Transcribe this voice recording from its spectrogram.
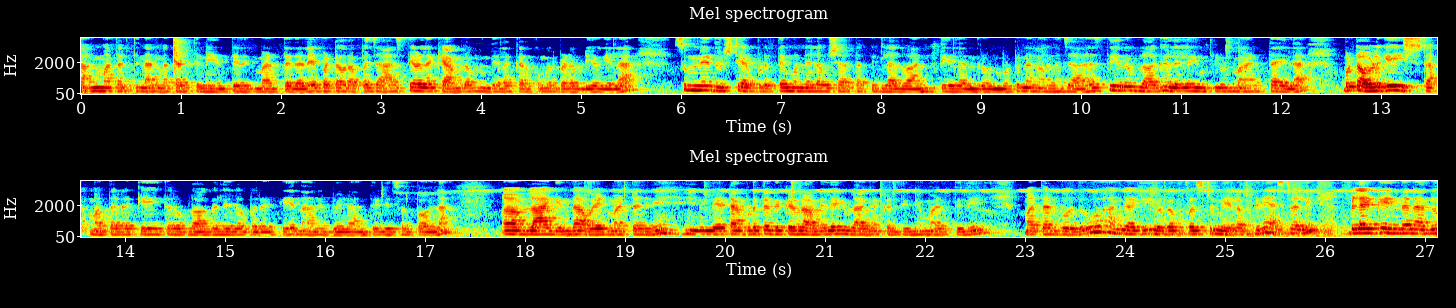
ನಾನು ಮಾತಾಡ್ತೀನಿ ನಾನು ಮಾತಾಡ್ತೀನಿ ಅಂತೇಳಿ ಇದು ಮಾಡ್ತಾ ಇದ್ದಾಳೆ. ಬಟ್ ಅವರಪ್ಪ ಜಾಸ್ತಿ ಅವಳ ಕ್ಯಾಮ್ರಾ ಮುಂದೆ ಎಲ್ಲ ಕರ್ಕೊಂಬರ್ಬೇಡ ವಿಡಿಯೋಗೆಲ್ಲ ಸುಮ್ಮನೆ ದೃಷ್ಟಿ ಆಗ್ಬಿಡುತ್ತೆ. ಮೊನ್ನೆಲ್ಲ ಹುಷಾರು ತಪ್ಪಿದ್ಲಲ್ವಾ ಅಂತೇಳಿ ಅಂದರು ಅಂದ್ಬಿಟ್ಟು ನಾನು ಅವಳನ್ನ ಜಾಸ್ತಿ ಏನು ವ್ಲಾಗಲ್ಲೆಲ್ಲ ಇನ್ಕ್ಲೂಡ್ ಮಾಡ್ತಾ ಇಲ್ಲ. ಬಟ್ ಅವಳಿಗೆ ಇಷ್ಟ ಮಾತಾಡೋಕ್ಕೆ, ಈ ಥರ ವ್ಲಾಗಲ್ಲೆಲ್ಲ ಬರೋಕ್ಕೆ. ನಾನೇ ಬೇಡ ಅಂತೇಳಿ ಸ್ವಲ್ಪ ಅವಳನ್ನ ವ್ಲಾಗಿಂದ ಅವಾಯ್ಡ್ ಮಾಡ್ತಾ ಇದ್ದೀನಿ ಇನ್ನು ಲೇಟ್ ಆಗ್ಬಿಡುತ್ತೆ, ಬೇಕಾದ್ರೆ ಆಮೇಲೆ ವ್ಲಾಗ್ನ ಕಂಟಿನ್ಯೂ ಮಾಡ್ತೀನಿ, ಮಾತಾಡ್ಬೋದು. ಹಾಗಾಗಿ ಇವಾಗ ಫಸ್ಟ್ ಮೇಲ್ ಹೋಗ್ತೀನಿ ಅಷ್ಟರಲ್ಲಿ ಬೆಳಗ್ಗೆಯಿಂದ ನಾನು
